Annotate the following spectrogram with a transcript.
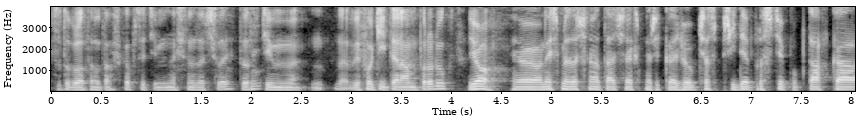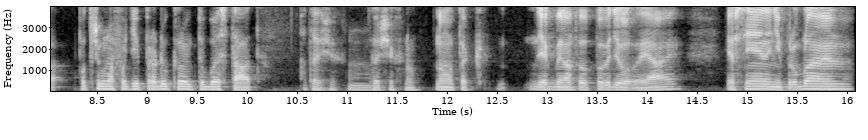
co to byla ta otázka předtím, než jsme začali, to s tím, vyfotíte nám produkt? Jo, jo, jo, než jsme začali natáčet, jak jsme říkali, že občas přijde prostě poptávka, potřebuji nafotit produkt, kolik to bude stát. A to je všechno. No. To je všechno. No, tak jak by na to odpovědělo AI? Jasně, není problém,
